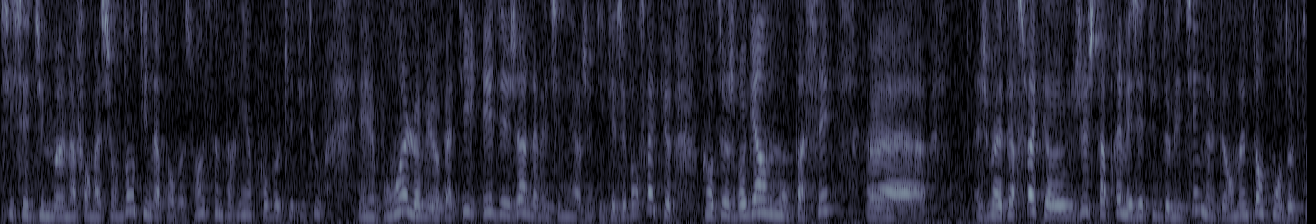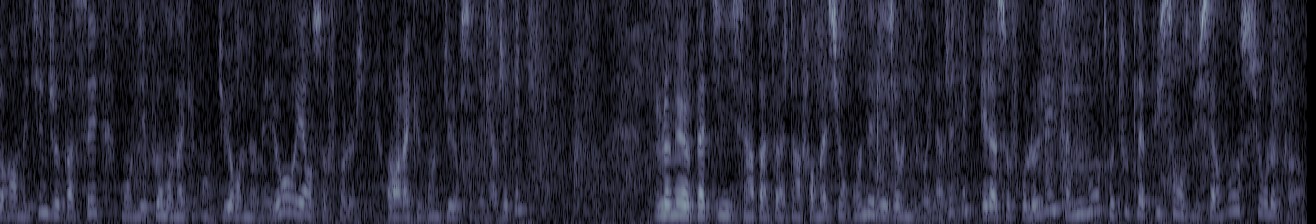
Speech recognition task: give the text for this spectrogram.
Si c'est une bonne information dont il n'a pas besoin, ça ne va rien provoquer du tout. Et pour moi, l'homéopathie est déjà de la médecine énergétique. Et c'est pour ça que quand je regarde mon passé, euh, je m'aperçois que juste après mes études de médecine, en même temps que mon doctorat en médecine, je passais mon diplôme en acupuncture, en homéo et en sophrologie. Or, l'acupuncture, c'est énergétique. L'homéopathie, c'est un passage d'information, on est déjà au niveau énergétique. Et la sophrologie, ça nous montre toute la puissance du cerveau sur le corps.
